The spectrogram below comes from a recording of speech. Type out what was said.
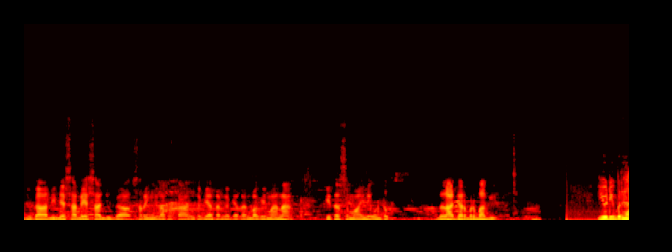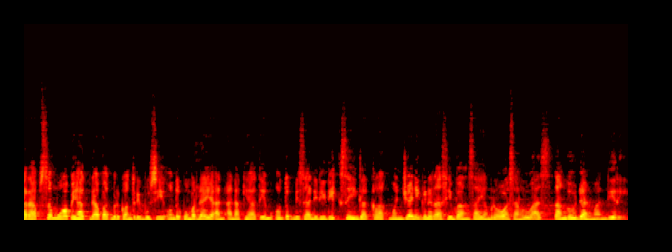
juga di desa-desa juga sering dilakukan kegiatan-kegiatan bagaimana kita semua ini untuk belajar berbagi Yudi berharap semua pihak dapat berkontribusi untuk pemberdayaan anak yatim untuk bisa dididik sehingga kelak menjadi generasi bangsa yang berwawasan luas, tangguh, dan mandiri.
